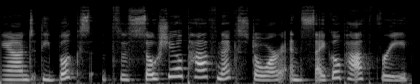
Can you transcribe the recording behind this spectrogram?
And the books, The Sociopath Next Door and Psychopath Free,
